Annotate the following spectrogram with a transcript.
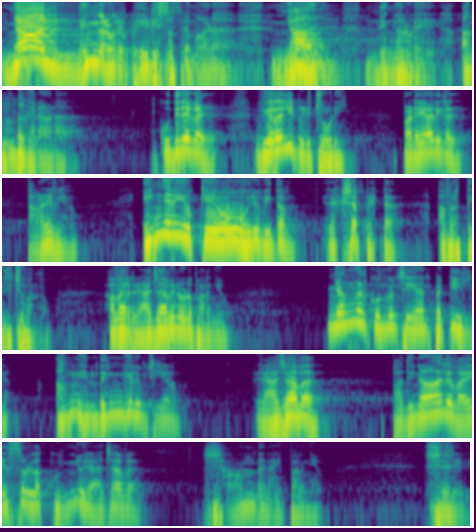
ഞാൻ നിങ്ങളുടെ പേടി സ്വപ്നമാണ്. ഞാൻ നിങ്ങളുടെ അന്തകനാണ് കുതിരകൾ വിറലി പിടിച്ചോടി പടയാളികൾ താഴെ വീണു. എങ്ങനെയൊക്കെയോ ഒരുവിധം രക്ഷപ്പെട്ട് അവർ തിരിച്ചു വന്നു. അവർ രാജാവിനോട് പറഞ്ഞു ഞങ്ങൾക്കൊന്നും ചെയ്യാൻ പറ്റിയില്ല. അങ്ങ് എന്തെങ്കിലും ചെയ്യണം. രാജാവ് പതിനാല് വയസ്സുള്ള കുഞ്ഞു രാജാവ് ശാന്തനായി പറഞ്ഞു ശരി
